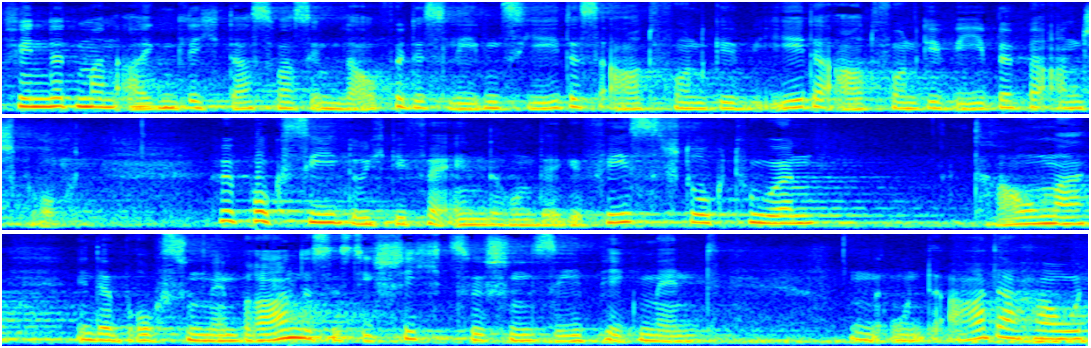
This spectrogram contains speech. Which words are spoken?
findet man eigentlich das, was im Laufe des Lebens jedes Art von, jede Art von Gewebe beansprucht. Hypoxie durch die Veränderung der Gefäßstrukturen, Trauma in der Bruchschen Membran, das ist die Schicht zwischen Sehpigment und Aderhaut.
